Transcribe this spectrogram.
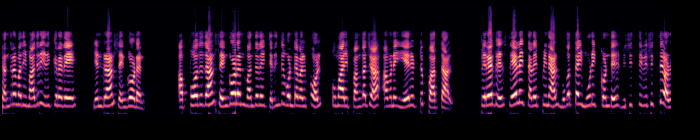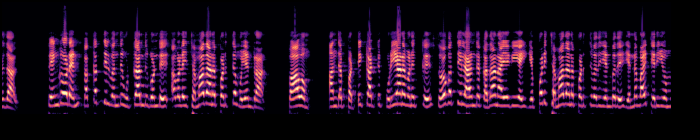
சந்திரமதி மாதிரி இருக்கிறதே என்றான் செங்கோடன். அப்போதுதான் செங்கோடன் வந்ததை தெரிந்து கொண்டவள் போல் குமாரி பங்கஜா அவனை ஏறிட்டு பார்த்தாள். பிறகு சேலை தலைப்பினால் முகத்தை மூடிக்கொண்டு விசித்து விசித்து அழுதாள். செங்கோடன் பக்கத்தில் வந்து உட்கார்ந்து கொண்டு அவளை சமாதானப்படுத்த முயன்றான். பாவம் அந்த பட்டிக்காட்டு குடியானவனுக்கு சோகத்தில் ஆழ்ந்த கதாநாயகியை எப்படி சமாதானப்படுத்துவது என்பது என்னமாய் தெரியும்?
